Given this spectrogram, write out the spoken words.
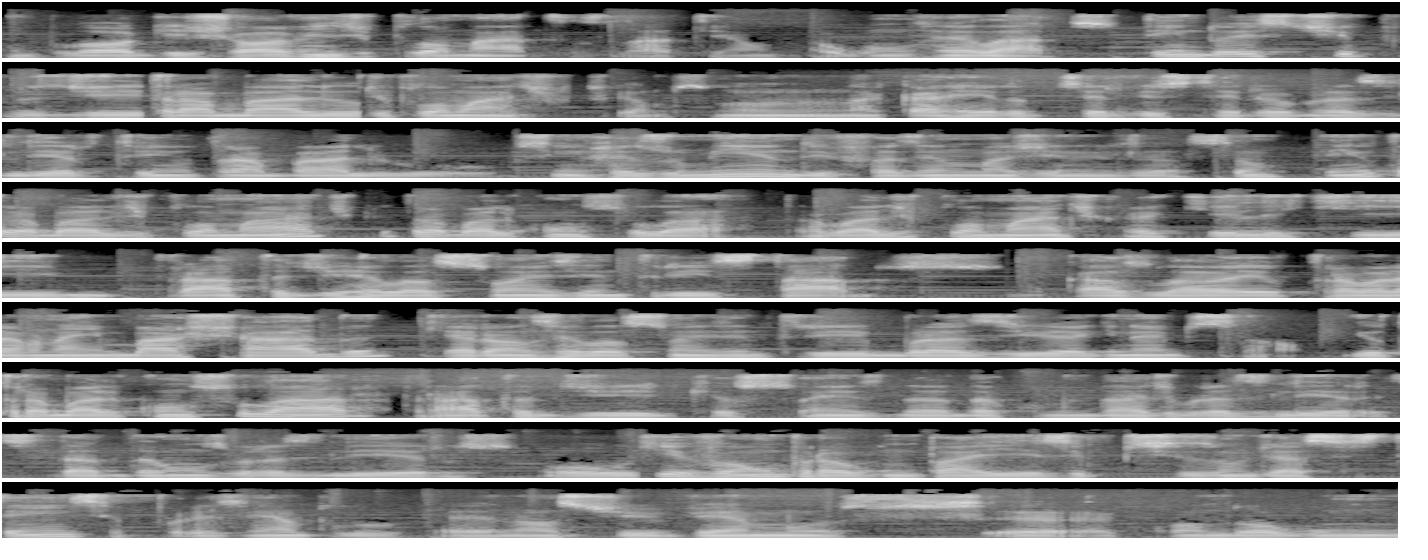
Um blog Jovens Diplomatas lá tem alguns relatos. Tem dois tipos de trabalho diplomático, digamos. Na carreira do Serviço Exterior Brasileiro tem o trabalho, assim, resumindo e fazendo uma generalização, tem o trabalho diplomático e o trabalho consular. O trabalho diplomático é aquele que trata de relações entre estados. No caso lá, eu trabalhava na embaixada, que eram as relações entre Brasil e a Guiné-Bissau. E o trabalho consular trata de questões da, da comunidade brasileira, de cidadãos brasileiros ou que vão para algum país e precisam de assistência. Por exemplo, eh, nós tivemos, eh, quando algum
